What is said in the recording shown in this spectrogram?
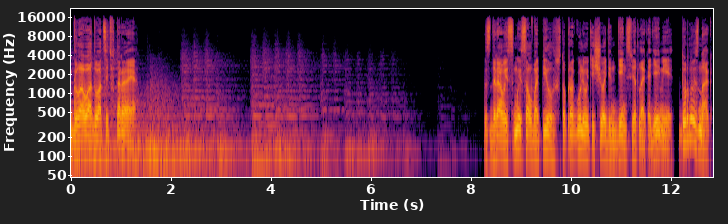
Глава 22. Здравый смысл вопил, что прогуливать еще один день Светлой Академии — дурной знак,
